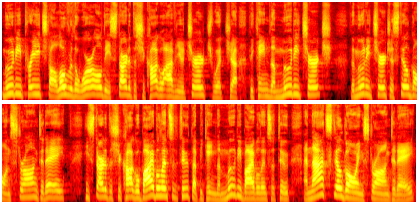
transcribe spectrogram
Moody preached all over the world. He started the Chicago Avenue Church, which uh, became the Moody Church. The Moody Church is still going strong today. He started the Chicago Bible Institute that became the Moody Bible Institute, and that's still going strong today.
